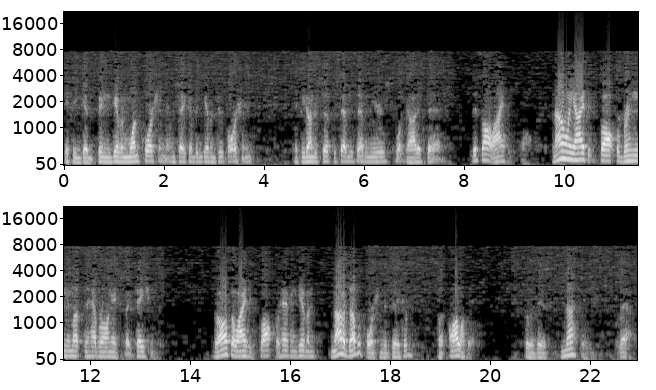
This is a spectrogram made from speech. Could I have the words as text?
If he'd been given one portion and Jacob been given two portions. If he'd understood for 77 years what God had said. This is all Isaac's fault. Not only Isaac's fault for bringing him up to have wrong expectations, but also Isaac's fault for having given not a double portion to Jacob, but all of it. So that there's nothing left.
